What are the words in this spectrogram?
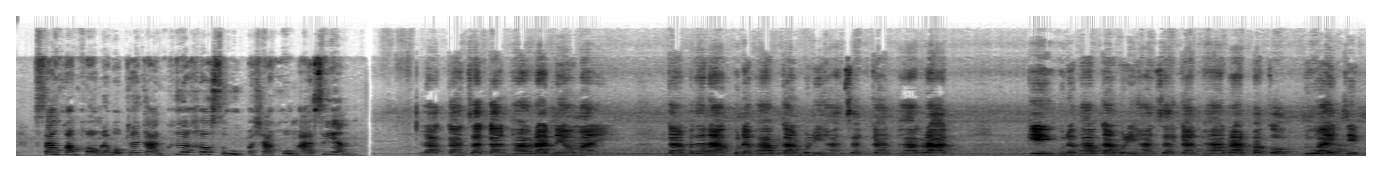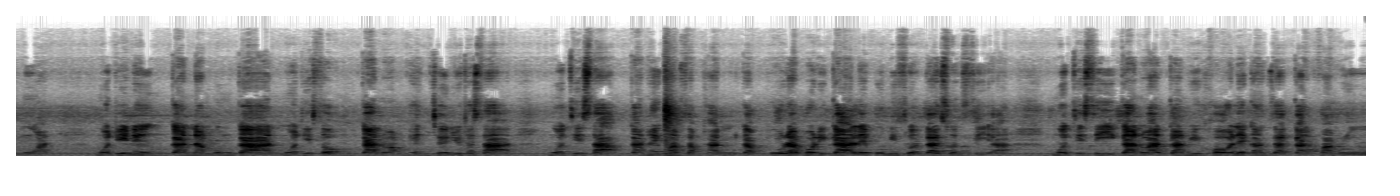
7 สร้างความพร้อมระบบราชการเพื่อเข้าสู่ประชาคมอาเซียน หลักการจัดการภาครัฐแนวใหม่ การพัฒนาคุณภาพการบริหารจัดการภาครัฐ เกณฑ์คุณภาพการบริหารจัดการภาครัฐประกอบด้วย 7 หมวด หมวดที่ 1 การนำองค์การ หมวดที่ 2 การวางแผนเชิงยุทธศาสตร์ หมวดที่ 3 การให้ความสำคัญกับผู้รับบริการและผู้มีส่วนได้ส่วนเสีย หมวดที่ 4 การวัดการวิเคราะห์และการจัดการความรู้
